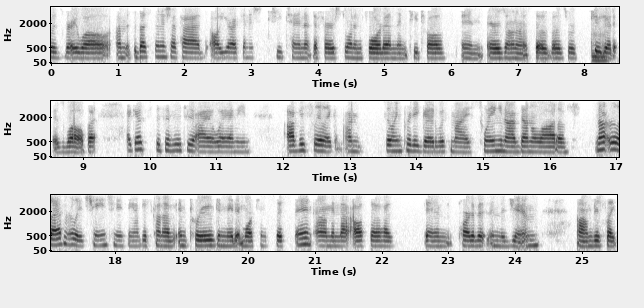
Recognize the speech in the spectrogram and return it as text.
was very well. Um, it's the best finish I've had all year. I finished T ten at the first one in Florida, and then T twelve in Arizona. So those were 2 mm-hmm. good as well. But I guess specifically to IOA, I mean, obviously, like I'm feeling pretty good with my swing. You know, I've done a lot of not really. I haven't really changed anything. I've just kind of improved and made it more consistent. Um, and that also has been part of it in the gym um, just like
